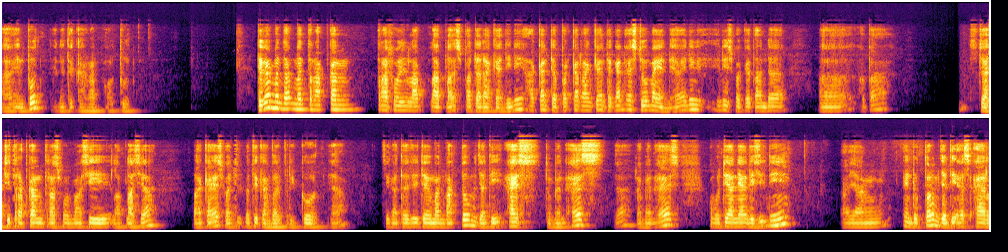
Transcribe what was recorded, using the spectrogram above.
uh, input, ini tegangan output. Dengan menerapkan transformasi Laplace pada rangkaian ini akan dapatkan rangkaian dengan S domain ya. Ini ini sebagai tanda uh, apa sudah diterapkan transformasi Laplace ya pakai seperti, seperti gambar berikut ya. Sehingga dari domain waktu menjadi S domain S ya domain S. Kemudian yang di sini uh, yang induktor menjadi SL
